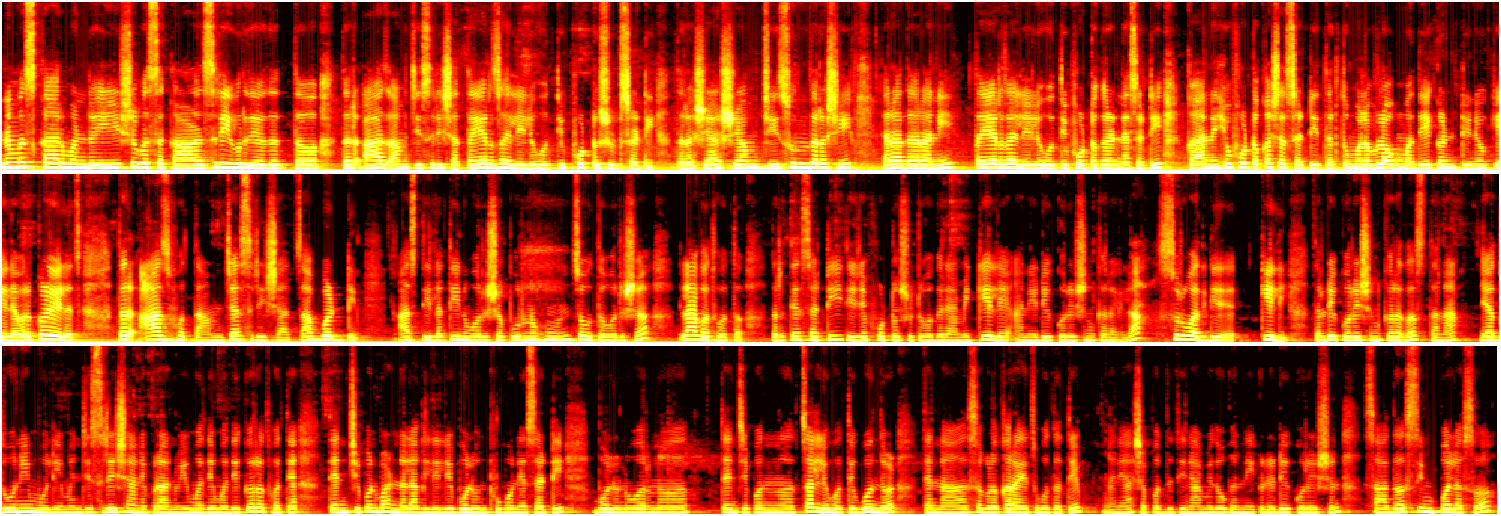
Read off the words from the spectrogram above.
नमस्कार मंडळी शुभ सकाळ श्री गुरुदेव दत्त. तर आज आमची श्रीषा तयार झालेली होती फोटोशूटसाठी तर अशी अशी आमची सुंदर अशी राधाराणी तयार झालेली होती फोटो करण्यासाठी. कारण हे फोटो कशासाठी? तर तुम्हाला ब्लॉगमध्ये कंटिन्यू केल्यावर कळेलच. तर आज होता आमच्या श्रीषाचा बड्डे आज तिला तीन वर्ष पूर्ण होऊन चौथं वर्ष लागत होतं. तर त्यासाठी तिचे फोटोशूट वगैरे आम्ही केले आणि डेकोरेशन करायला सुरुवात गे केली. तर डेकोरेशन करत असताना या दोन्ही मुली म्हणजे श्रीशा आणि प्रान्वी मध्ये मध्ये करत होत्या. त्यांची पण भांडणं लागलेली बोलून फुगवण्यासाठी. बोलून वरनं त्यांचे पण चालले होते गोंधळ. त्यांना सगळं करायचं होतं ते. आणि अशा पद्धतीने आम्ही दोघांनी इकडे डेकोरेशन साधं सिंपल असं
